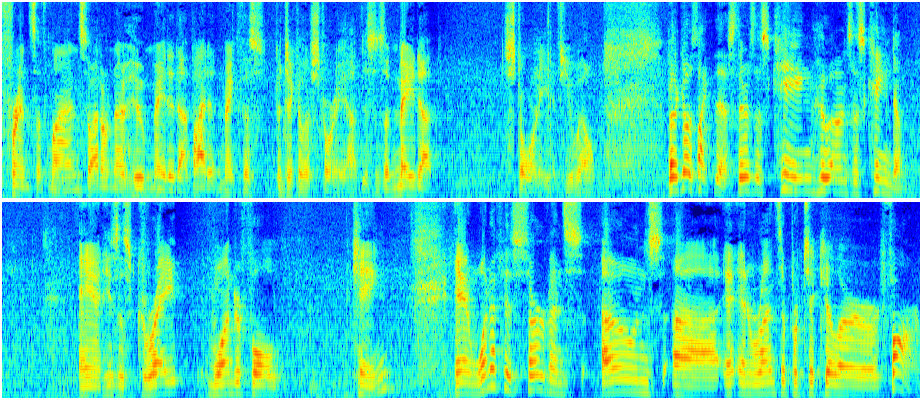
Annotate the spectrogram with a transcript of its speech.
friends of mine, so I don't know who made it up. I didn't make this particular story up. This is a made up story, if you will. But it goes like this There's this king who owns this kingdom, and he's this great, wonderful king. And one of his servants owns uh, and runs a particular farm.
